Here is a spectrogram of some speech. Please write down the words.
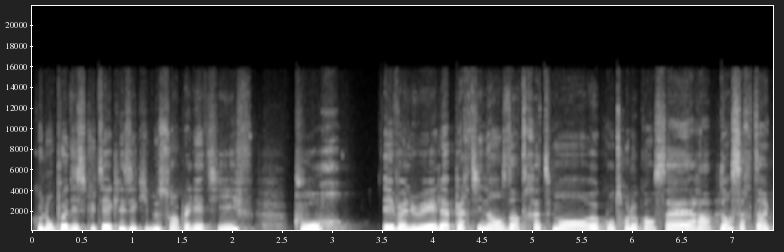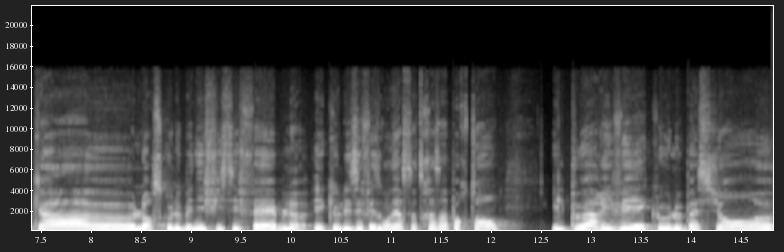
que l'on peut discuter avec les équipes de soins palliatifs pour évaluer la pertinence d'un traitement contre le cancer. Dans certains cas, lorsque le bénéfice est faible et que les effets secondaires sont très importants, il peut arriver que le patient, euh,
